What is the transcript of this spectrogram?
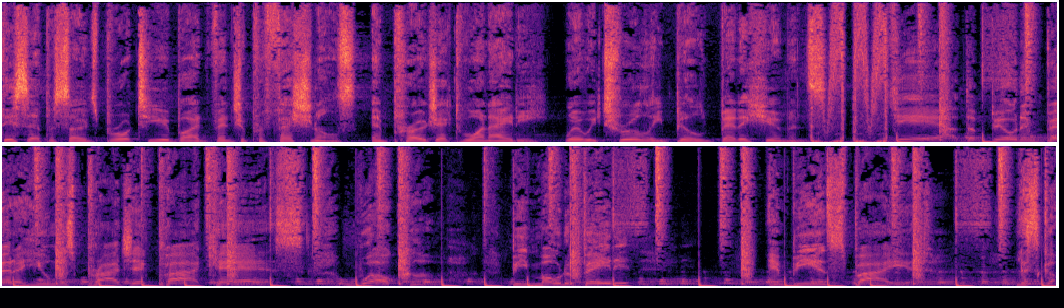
This episode's brought to you by Adventure Professionals and Project 180, where we truly build better humans. Yeah, the Building Better Humans Project podcast. Welcome. Be motivated and be inspired. Let's go.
